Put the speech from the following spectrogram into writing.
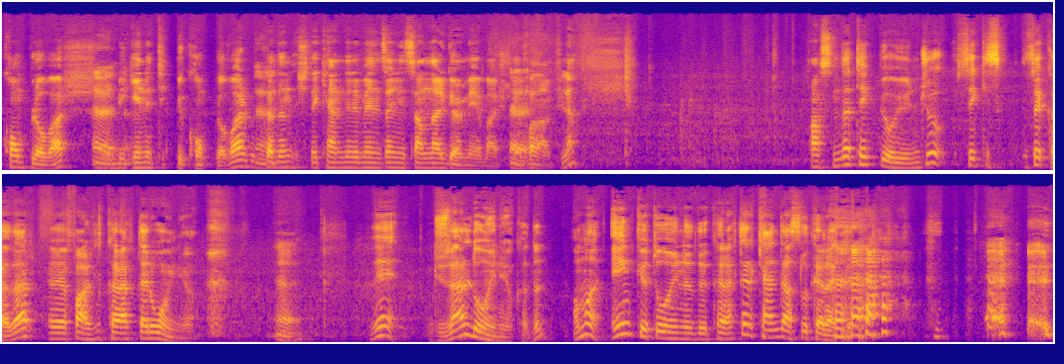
komplo var. Evet, bir evet. genetik bir komplo var. Bu Evet. kadın işte kendine benzer insanlar görmeye başlıyor Evet. falan filan. Aslında tek bir oyuncu 8'e kadar e, farklı karakteri oynuyor. Evet. Ve güzel de oynuyor kadın. Ama en kötü oynadığı karakter kendi asıl karakteri.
